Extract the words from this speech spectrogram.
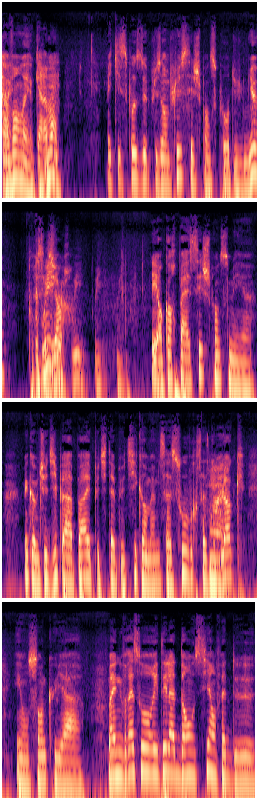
Avant, ouais, carrément. Mais qui se pose de plus en plus, et je pense pour du mieux. Pour Oui, oui, oui, oui. Et encore pas assez, je pense, mais, euh, mais comme tu dis, pas à pas et petit à petit, quand même, ça s'ouvre, ça se Ouais. débloque. Et on sent qu'il y a bah, une vraie sororité là-dedans aussi, en fait, de,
